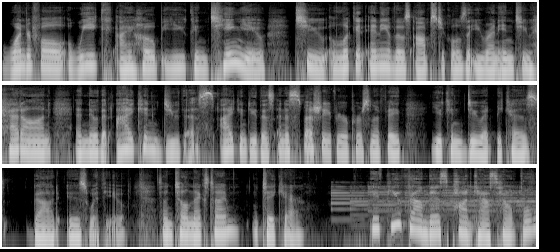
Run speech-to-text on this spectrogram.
wonderful week. I hope you continue to look at any of those obstacles that you run into head on and know that I can do this. I can do this. And especially if you're a person of faith, you can do it because God is with you. So until next time, take care. If you found this podcast helpful,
